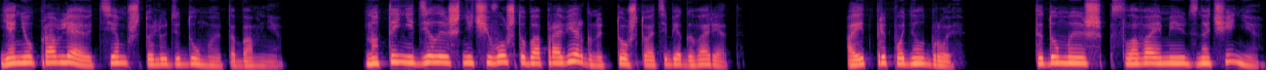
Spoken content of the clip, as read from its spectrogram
«Я не управляю тем, что люди думают обо мне. Но ты не делаешь ничего, чтобы опровергнуть то, что о тебе говорят». Аид приподнял бровь. «Ты думаешь, слова имеют значение?»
